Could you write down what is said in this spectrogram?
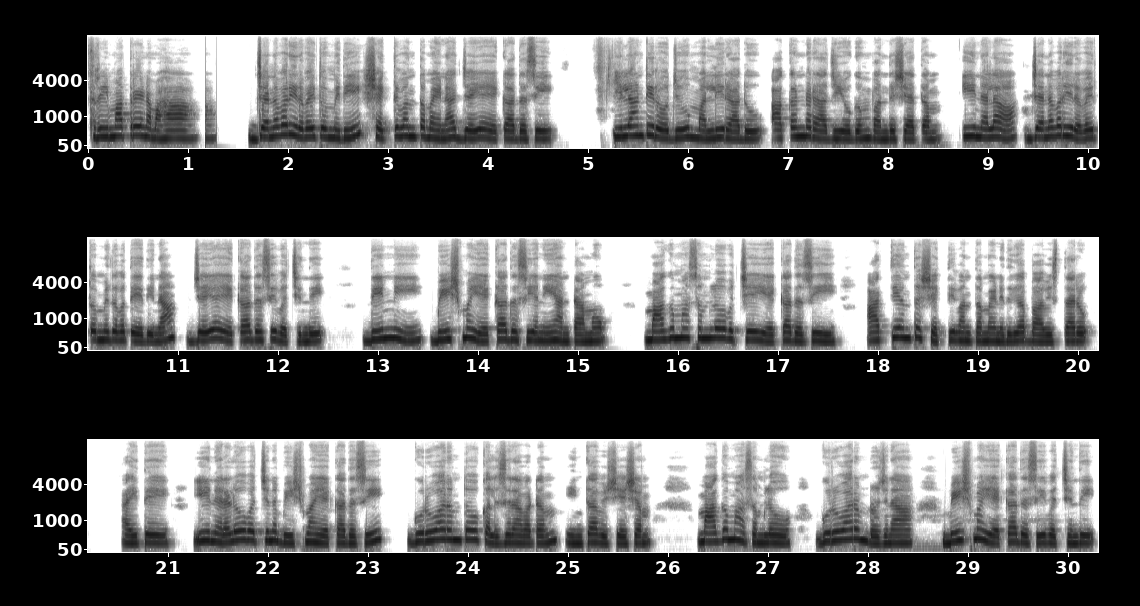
శ్రీమాత్రే నమ. జనవరి ఇరవై తొమ్మిది శక్తివంతమైన జయ ఏకాదశి. ఇలాంటి రోజు మళ్ళీ రాదు. అఖండ రాజయోగం వంద శాతం. ఈ నెల జనవరి ఇరవై తొమ్మిదవ తేదీన జయ ఏకాదశి వచ్చింది. దీన్ని భీష్మ ఏకాదశి అని అంటాము. మాఘమాసంలో వచ్చే ఏకాదశి అత్యంత శక్తివంతమైనదిగా భావిస్తారు. అయితే ఈ నెలలో వచ్చిన భీష్మ ఏకాదశి గురువారంతో కలిసి రావటం ఇంకా విశేషం. మాఘమాసంలో గురువారం రోజున భీష్మ ఏకాదశి వచ్చింది.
